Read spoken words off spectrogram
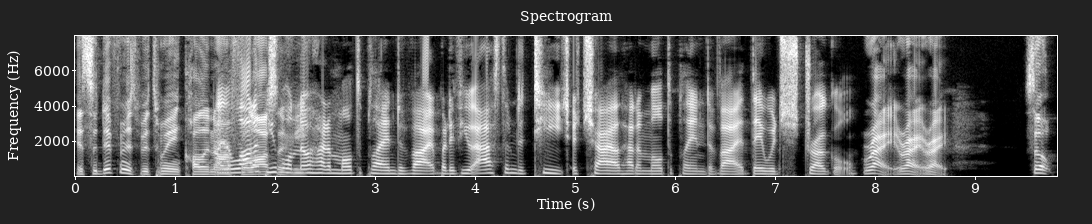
it's the difference between calling Like our a lot of people know how to multiply and divide, but if you ask them to teach a child how to multiply and divide, they would struggle. Right, right, right. So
